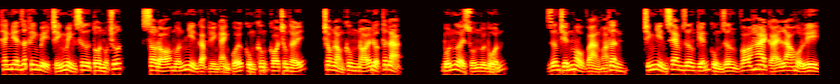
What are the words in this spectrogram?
Thanh niên rất khinh bị chính mình sư tôn một chút, sau đó muốn nhìn gặp hình ảnh cuối cùng không coi trông thấy, trong lòng không nói được thất lạc. Bốn người xuống núi bốn. Dương chiến màu vàng hóa thân chính nhìn xem dương kiến cùng dương võ hai cái lao hồ ly.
